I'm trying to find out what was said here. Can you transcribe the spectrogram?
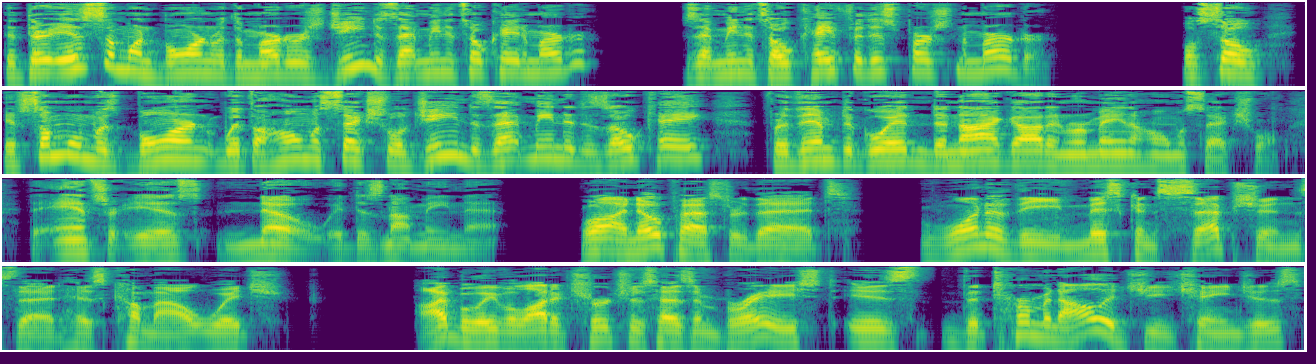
that there is someone born with a murderous gene, does that mean it's okay to murder? Does that mean it's okay for this person to murder? Well, so if someone was born with a homosexual gene, does that mean it is okay for them to go ahead and deny God and remain a homosexual? The answer is no, it does not mean that. Well, I know, Pastor, that one of the misconceptions that has come out, which I believe a lot of churches has embraced is the terminology changes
